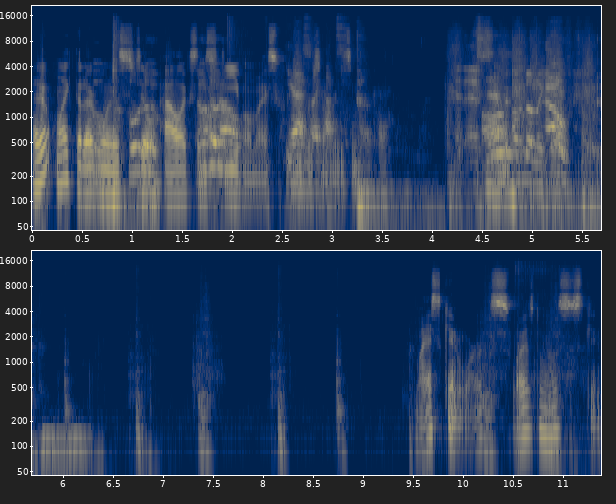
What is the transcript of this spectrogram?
I don't like that everyone is Oh, still no. Alex and No, no, no. Steve on my screen Yes, for some reason. Okay. And that's Oh, it. I'm not again. Ow. My skin works. Why does no one else's skin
